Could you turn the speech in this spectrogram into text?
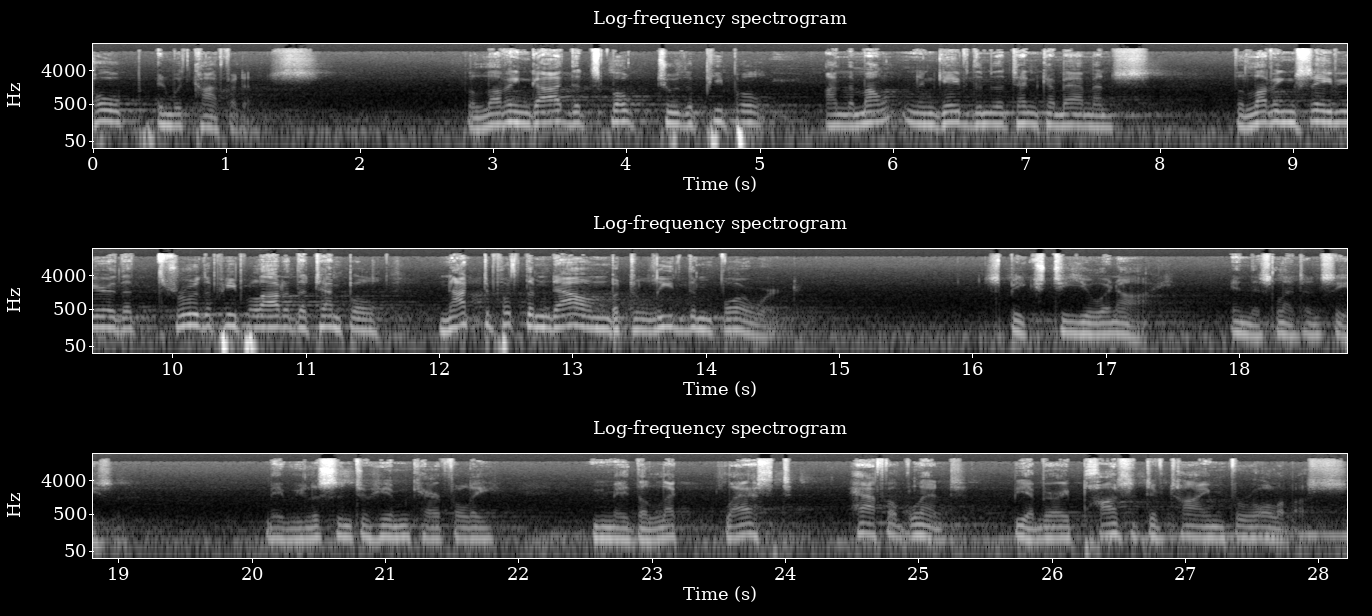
hope and with confidence the loving God that spoke to the people on the mountain and gave them the Ten Commandments, the loving Savior that threw the people out of the temple, not to put them down, but to lead them forward, speaks to you and I in this Lenten season. May we listen to him carefully. May the le- last half of Lent be a very positive time for all of us.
